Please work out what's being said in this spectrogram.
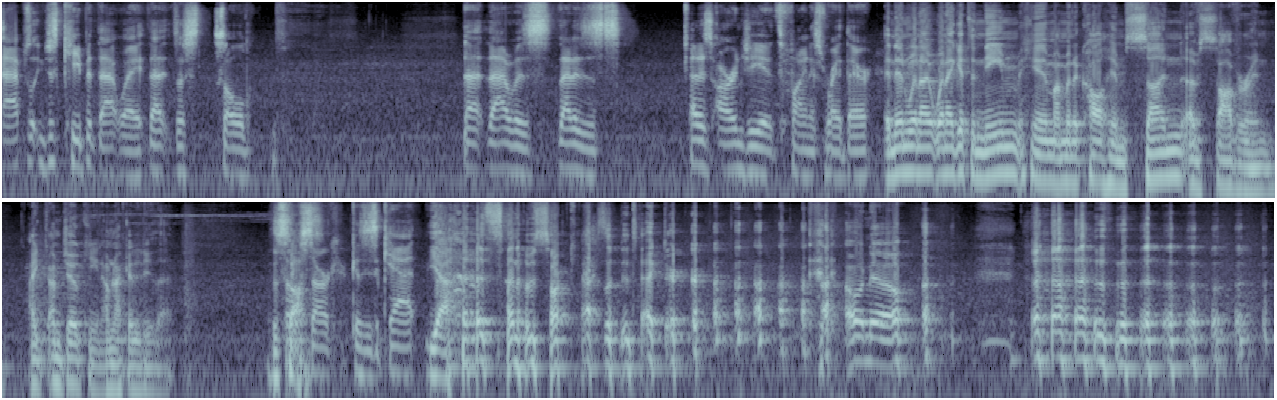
absolutely just keep it that way. That just sold. That that was that is that is RNG at its finest right there. And then when I when I get to name him, I'm gonna call him Son of Sovereign. I, I'm joking. I'm not gonna do that. The So sauce- Stark because he's a cat. Yeah, son of sarcasm detector. oh no.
